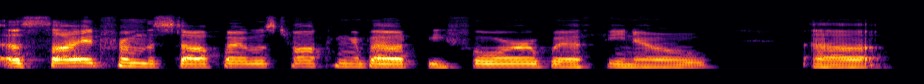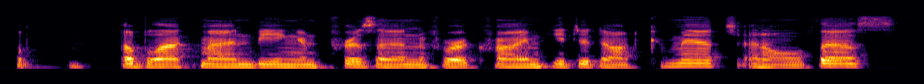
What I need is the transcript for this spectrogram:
aside from the stuff I was talking about before with, you know, uh, a, black man being in prison for a crime he did not commit and all of this,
